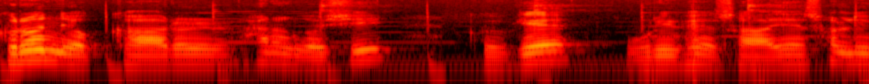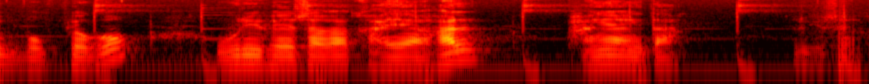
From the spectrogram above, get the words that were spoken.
그런 역할을 하는 것이 그게 우리 회사의 설립 목표고 우리 회사가 가야 할 방향이다 이렇게 생각합니다.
